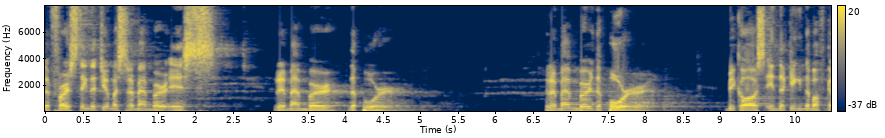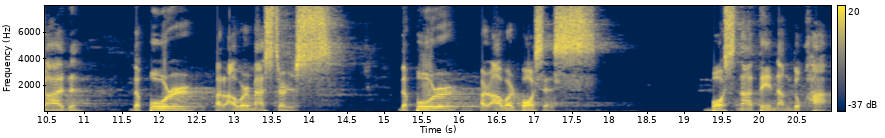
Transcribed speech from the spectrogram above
the first thing that you must remember is remember the poor. Remember the poor, because in the kingdom of God, the poor are our masters. The poor are our bosses. Boss natin ang dukha.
